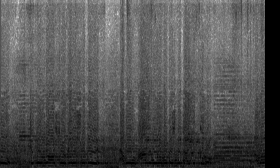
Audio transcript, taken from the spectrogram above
জানালো যে তোমরা সরকারের সাথে এবং আল সাথে ডাইলগ করো। আমার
